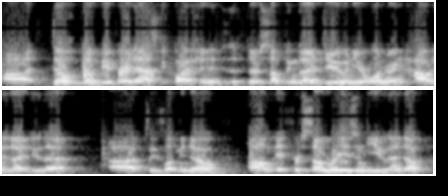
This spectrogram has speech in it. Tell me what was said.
uh, don't don't be afraid to ask a question. If, if there's something that I do and you're wondering how did I do that, uh, please let me know. Um, if for some reason you end up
